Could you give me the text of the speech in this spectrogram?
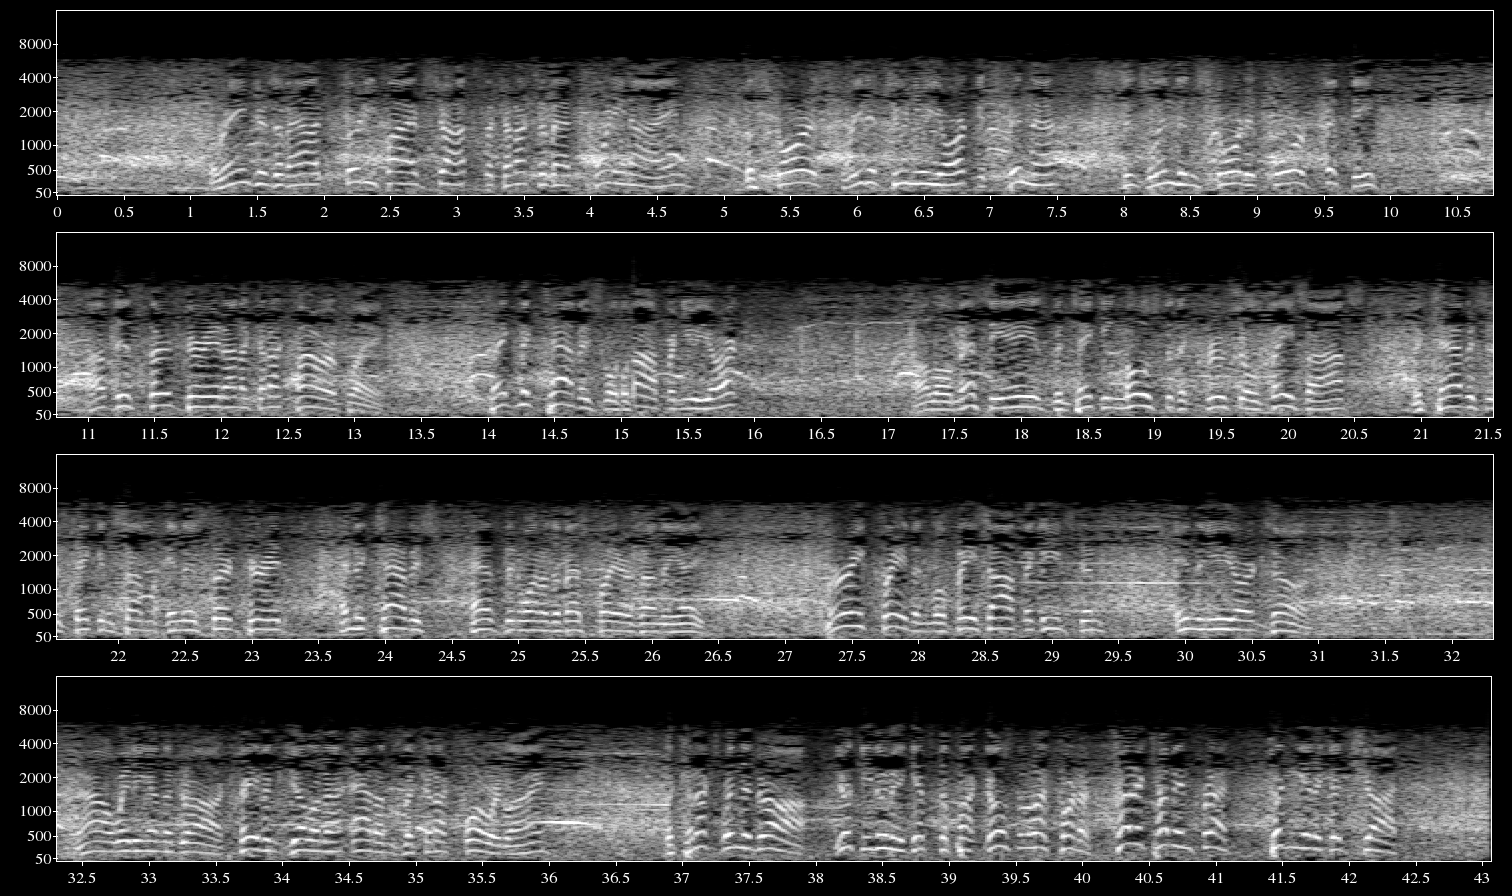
The Rangers have had 35 shots. The Canucks have had 29. The score is 3 to 2 New York. It's been that since Linden scored at 450 of this third period on a Canuck power play. Craig MacTavish will stop for New York. Although Messier has been taking most of the crucial faceoffs, MacTavish has taken some in this third period, and MacTavish has been one of the best players on the ice. Murray Craven will face off against him in the New York zone. Now waiting on the draw. Craven, Gelinas, Adams, the Canuck forward line. The Canucks win the draw. Jyrki Lumme gets the puck, goes to the left corner, trying to come in front. Couldn't get a good shot.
